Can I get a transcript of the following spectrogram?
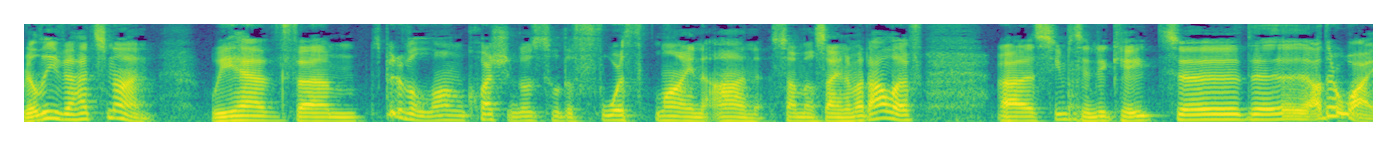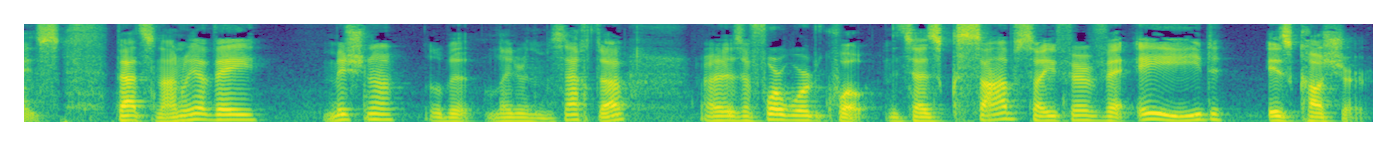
Really, v'hatznan. We have um, it's a bit of a long question. Goes to the fourth line on Samach Zayin Aleph. Uh, seems to indicate uh, the otherwise. That's none. We have a Mishnah a little bit later in the Masechta. Uh, there's a four-word quote. It says, "Ksav Seifer ve'ed is kosher."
